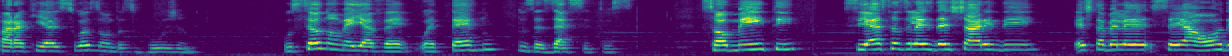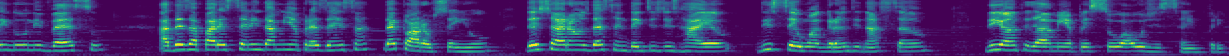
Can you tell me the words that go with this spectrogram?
para que as suas ondas rujam. O seu nome é Yahvé, o eterno dos exércitos. Somente se essas leis deixarem de estabelecer a ordem do universo, a desaparecerem da minha presença, declara o Senhor, deixarão os descendentes de Israel de ser uma grande nação diante da minha pessoa hoje e sempre.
